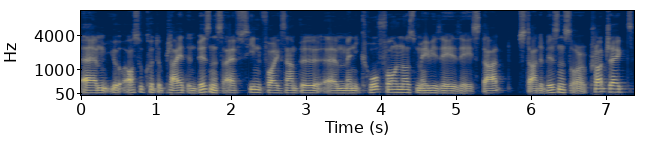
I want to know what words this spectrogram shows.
um, you also could apply it in business. I've seen, for example, uh, many co-founders, maybe they, they start, start a business or a project.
